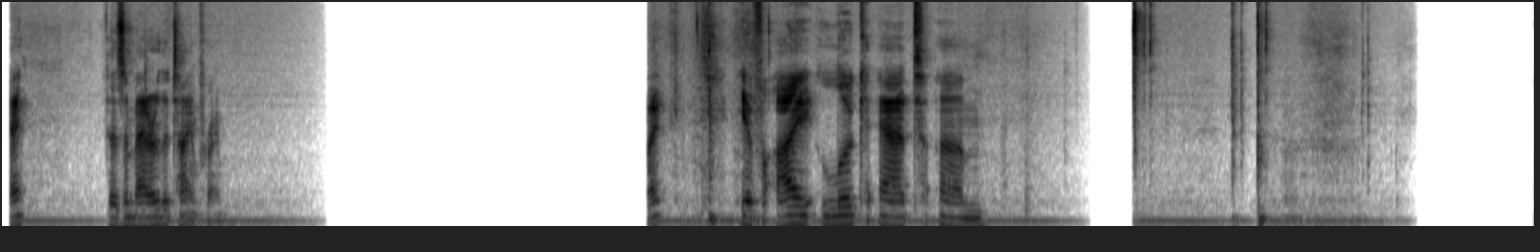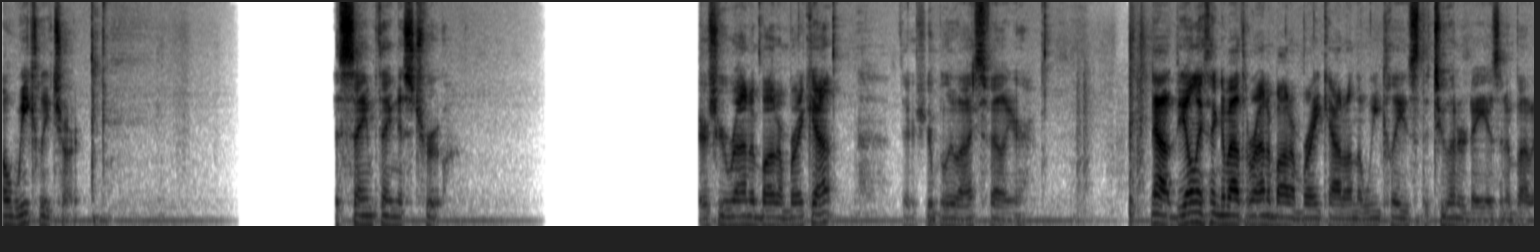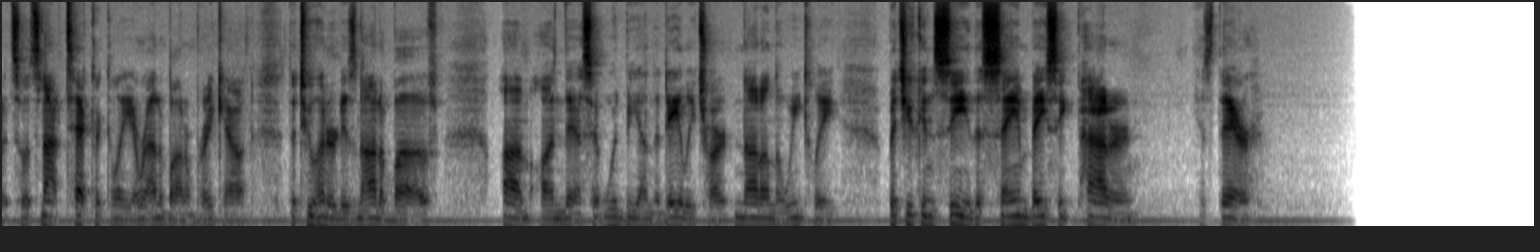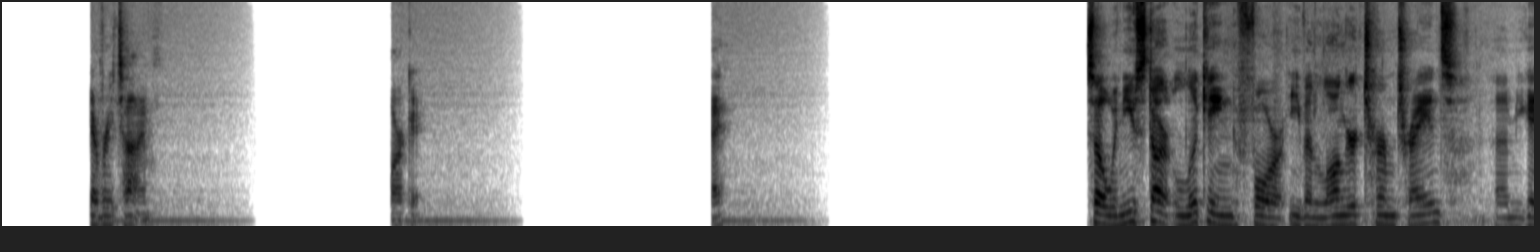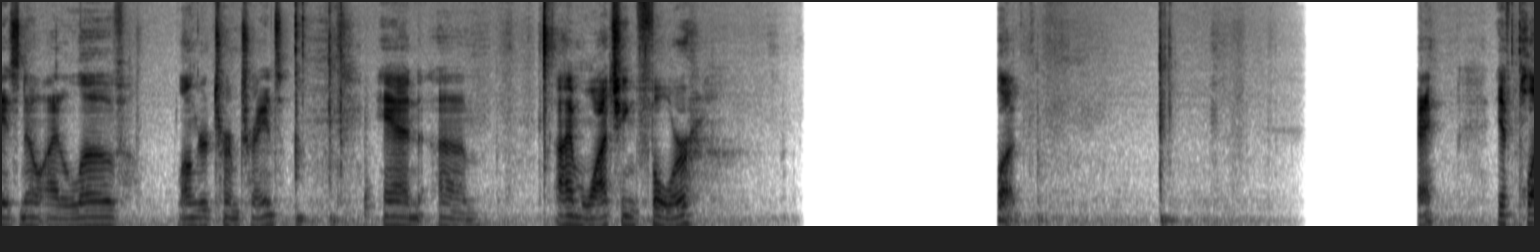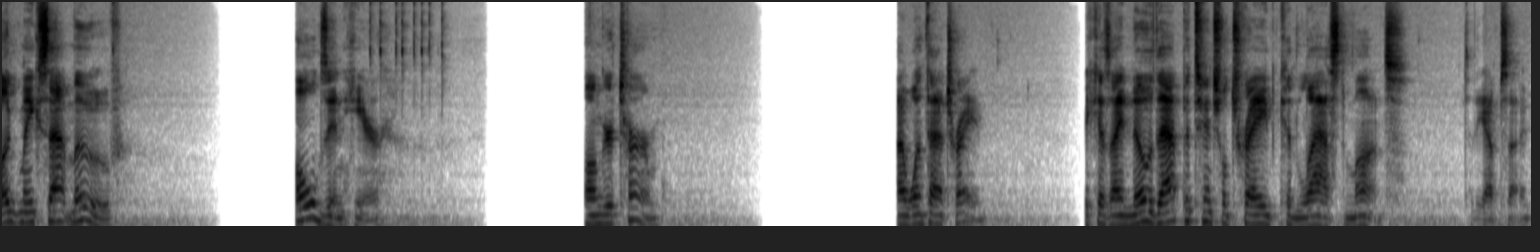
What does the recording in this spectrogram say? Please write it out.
Okay? Doesn't matter the time frame. Right? If I look at um, a weekly chart, the same thing is true. There's your round and bottom breakout. There's your blue ice failure. Now, the only thing about the round and bottom breakout on the weekly is the 200 day isn't above it. So it's not technically a round and bottom breakout. The 200 is not above um, on this. It would be on the daily chart, not on the weekly. But you can see the same basic pattern is there every time. Market. Okay. So when you start looking for even longer term trades, um, you guys know I love longer term trades and um, I'm watching for plug. Okay, if plug makes that move, holds in here, longer term, I want that trade because I know that potential trade could last months to the upside.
